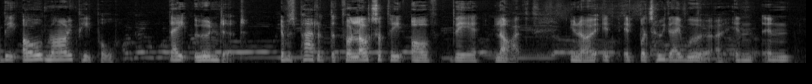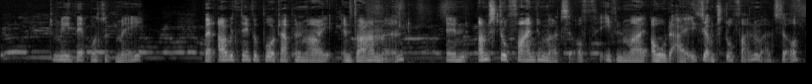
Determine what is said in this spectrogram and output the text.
the old Maori people, they earned it. It was part of the philosophy of their life. You know, it, it was who they were. And, and to me, that wasn't me. But I was never brought up in my environment. And I'm still finding myself, even in my older age, I'm still finding myself.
